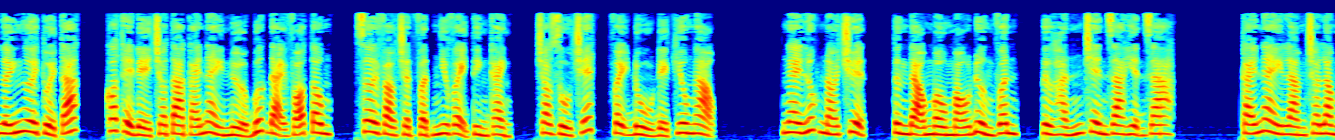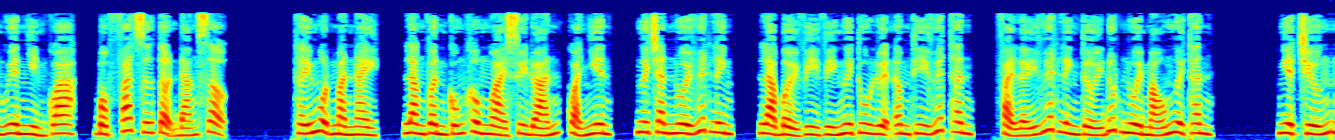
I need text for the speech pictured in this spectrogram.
Lấy ngươi tuổi tác, có thể để cho ta cái này nửa bước đại võ tông, rơi vào chật vật như vậy tình cảnh, cho dù chết, vậy đủ để kiêu ngạo. Ngay lúc nói chuyện, từng đạo màu máu đường vân, từ hắn trên da hiện ra. Cái này làm cho Lăng Uyên nhìn qua, bộc phát dữ tợn đáng sợ. Thấy một màn này, Lăng Vân cũng không ngoài suy đoán, quả nhiên, ngươi chăn nuôi huyết linh, là bởi vì vì ngươi tu luyện âm thi huyết thân, phải lấy huyết linh tới đút nuôi máu người thân. Nghiệt chướng,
